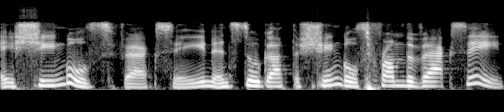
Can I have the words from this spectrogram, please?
a shingles vaccine and still got the shingles from the vaccine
